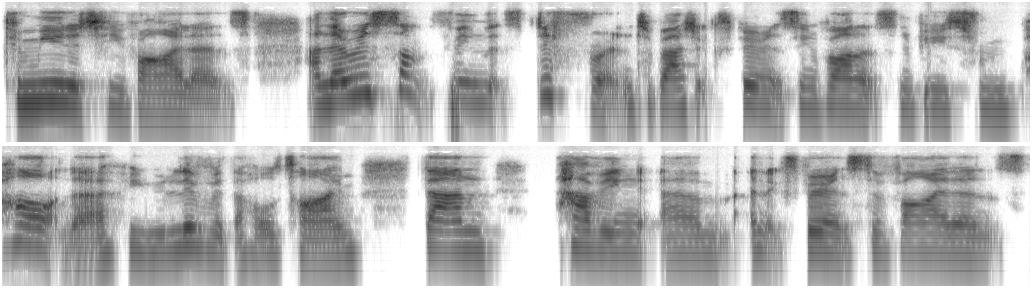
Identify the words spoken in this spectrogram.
community violence. And there is something that's different about experiencing violence and abuse from a partner who you live with the whole time than having um, an experience of violence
